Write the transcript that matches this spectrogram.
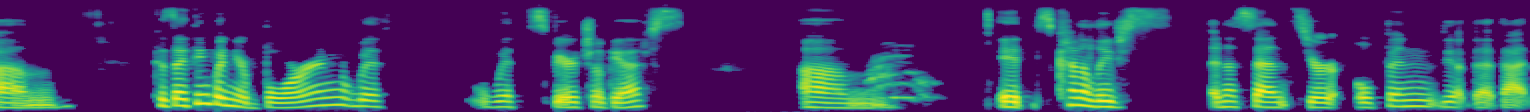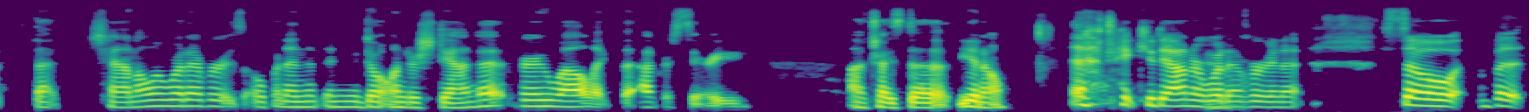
um because i think when you're born with with spiritual gifts um it kind of leaves in a sense you're open that that that channel or whatever is open and, and you don't understand it very well like the adversary uh, tries to you know take you down or yeah. whatever in it so but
